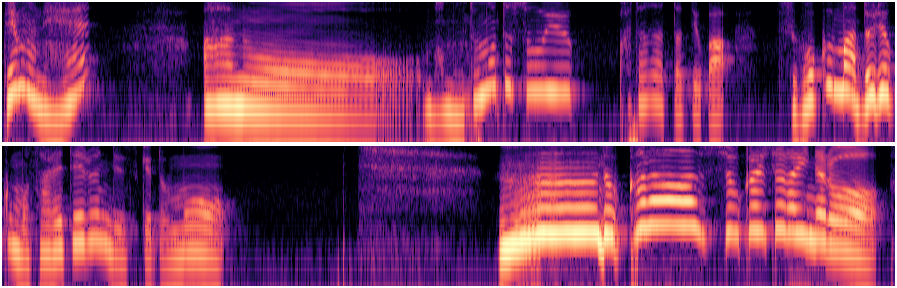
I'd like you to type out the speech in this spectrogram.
でもねあのまあもともとそういう方だったっていうかすごくまあ努力もされてるんですけどもうーんどっから紹介したらいいんだろう。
